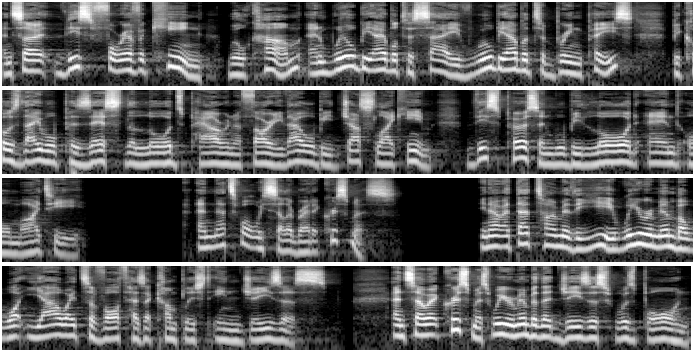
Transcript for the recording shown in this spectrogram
And so, this forever king will come and will be able to save, will be able to bring peace because they will possess the Lord's power and authority. They will be just like him. This person will be Lord and Almighty. And that's what we celebrate at Christmas. You know, at that time of the year, we remember what Yahweh Tzavoth has accomplished in Jesus. And so at Christmas, we remember that Jesus was born.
